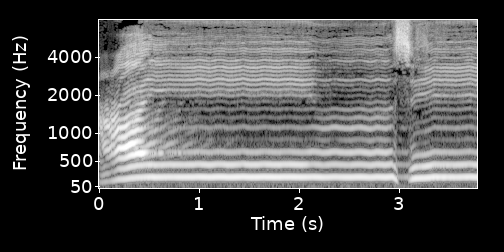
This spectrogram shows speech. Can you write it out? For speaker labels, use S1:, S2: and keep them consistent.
S1: عين سين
